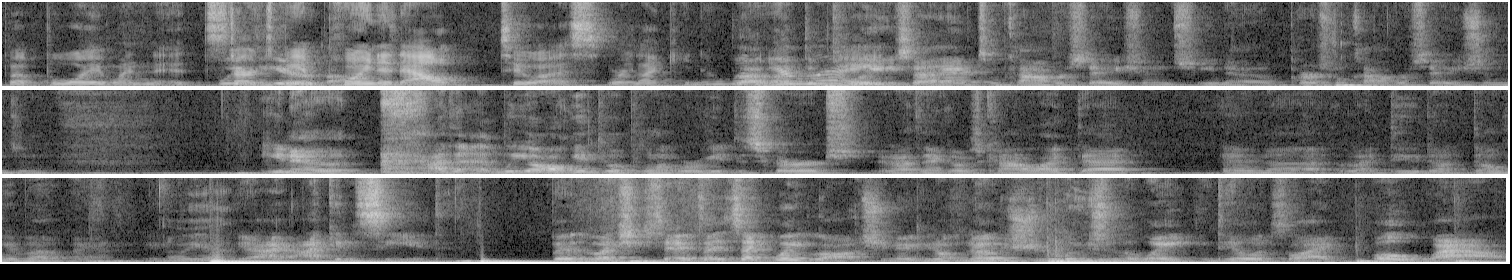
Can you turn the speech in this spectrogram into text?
But boy, when it starts being about pointed out to us, we're like, you know what, Like, you're like the right. police, I had some conversations, you know, personal conversations, and you know, I, th- we all get to a point where we get discouraged, and I think I was kind of like that, and uh, like, dude, don't don't give up, man. Oh, yeah. I, I can see it. But like she said, it's, it's like weight loss. You know, you don't notice you're losing the weight until it's like, oh wow,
